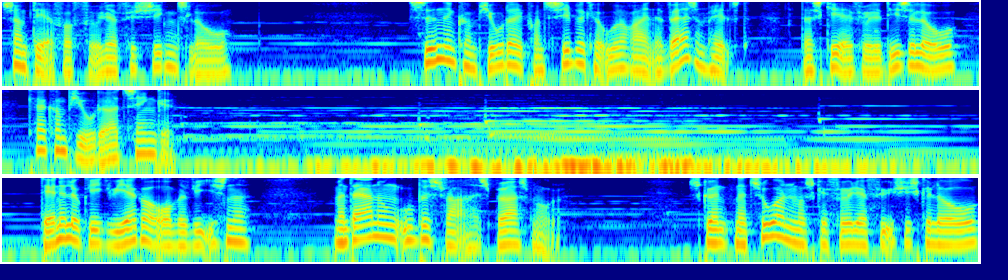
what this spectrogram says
som derfor følger fysikkens love. Siden en computer i princippet kan udregne hvad som helst, der sker ifølge disse love, kan computere tænke. Denne logik virker overbevisende, men der er nogle ubesvarede spørgsmål. Skønt naturen måske følger fysiske love,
